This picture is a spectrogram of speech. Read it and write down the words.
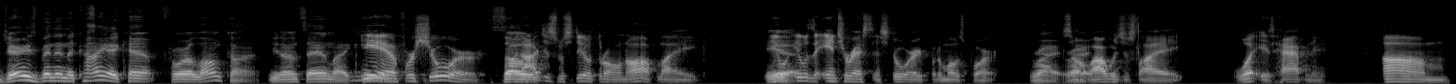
Jerry's been in the Kanye camp for a long time. You know what I'm saying? Like, "Yeah, was- for sure." So- but I just was still thrown off. Like yeah, it, it was an interesting story for the most part. right, So right. I was just like, "What is happening?" Um,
